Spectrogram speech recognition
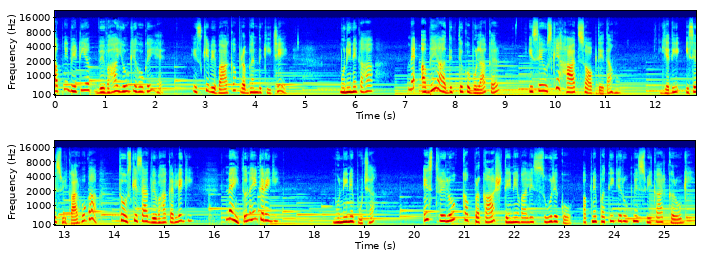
अपनी बेटी अब विवाह योग्य हो गई है, इसके विवाह का प्रबंध कीजिए। मुनि ने कहा, मैं अभी आदित्य को बुलाकर इसे उसके हाथ सौंप देता हूँ। यदि इसे स्वीकार होगा तो उसके साथ विवाह कर लेगी। नहीं तो नहीं करेगी। मुनि ने पूछा, इस त्रिलोक का प्रकाश देने वाले सूर्य को अपने पति के रूप में स्वीकार करोगी?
